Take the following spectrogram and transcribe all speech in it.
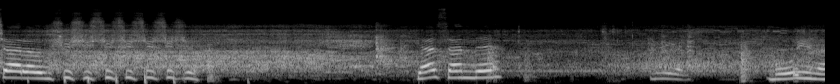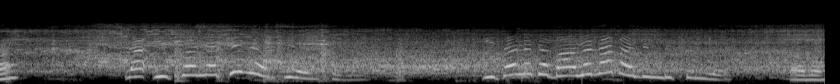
çağıralım. Şu şu şu şu şu şu şu. Gel sen de Neye? bu oyuna. La internete mi yapıyorsun? İnternete bağlanamadım bir türlü. Tamam.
